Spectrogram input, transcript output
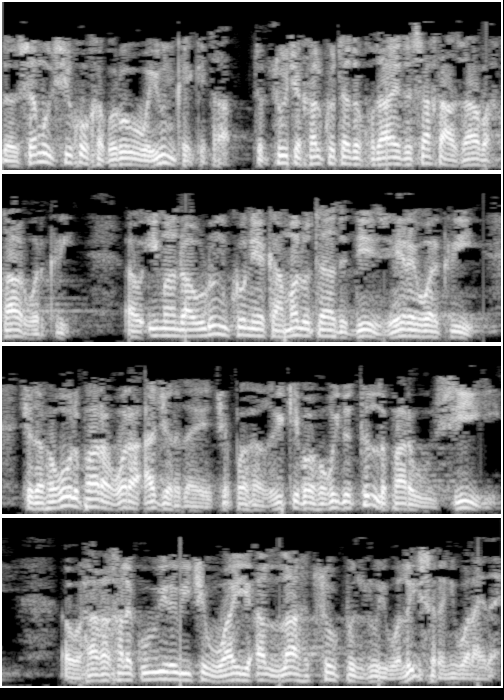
د سمو سیخو خبرو ویونکی کتاب ترڅو چې خلکو ته د خدای د سخت عذاب اختار ورکړي او ایمان راوړونکو نیک عملو ته د دې زیری ورکړي چې د هغو لپاره غوره اجر دی چې په هغه کې به هغوی د تل لپاره وسی او هغه خلک ویروي چې وای الله څوک په زوی ولې سره نیولای دی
